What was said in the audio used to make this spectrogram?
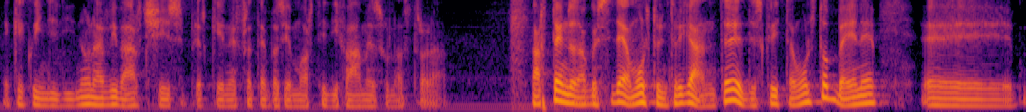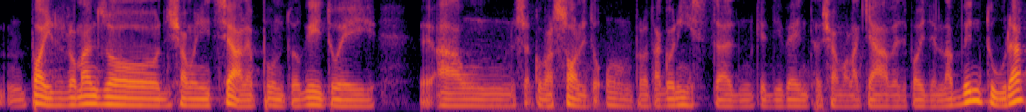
e che quindi di non arrivarci perché nel frattempo si è morti di fame sull'astronave. Partendo da questa idea molto intrigante, descritta molto bene, eh, poi il romanzo diciamo iniziale, appunto, Gateway, eh, ha un, come al solito un protagonista che diventa diciamo, la chiave poi dell'avventura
